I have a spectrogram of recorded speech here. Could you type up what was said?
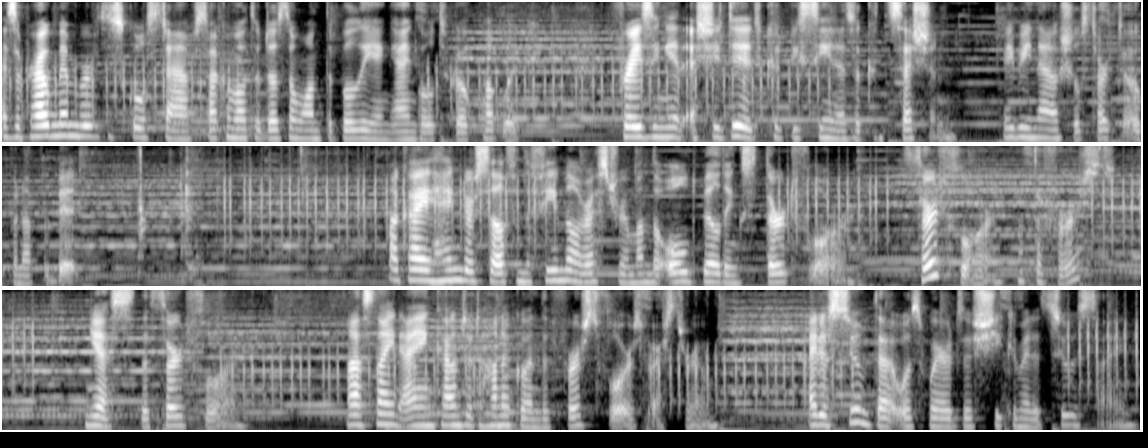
As a proud member of the school staff, Sakamoto doesn't want the bullying angle to go public. Phrasing it as she did could be seen as a concession. Maybe now she'll start to open up a bit. Akai hanged herself in the female restroom on the old building's third floor. Third floor? Not the first? Yes, the third floor. Last night I encountered Hanako in the first floor's restroom. I'd assumed that was where she committed suicide.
